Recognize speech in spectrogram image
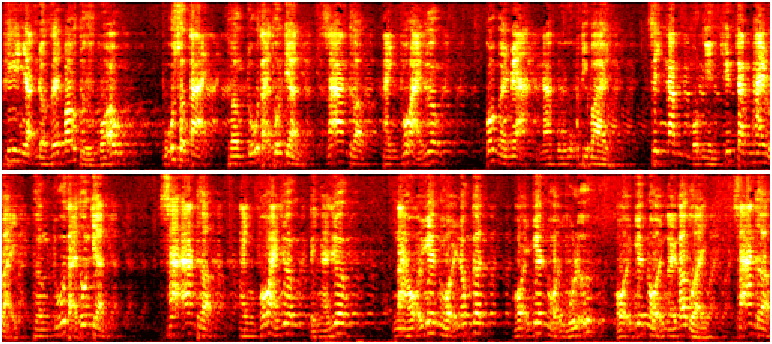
khi nhận được giấy báo tử của ông Vũ Xuân Tài thường trú tại thôn Tiền xã An Thượng thành phố Hải Dương. Có người mẹ là cụ Vũ Thị Bời sinh năm 1927 thường trú tại thôn Tiền xã An Thượng, thành phố Hải Dương, tỉnh Hải Dương, là hội viên hội nông dân, hội viên hội phụ nữ, hội viên hội người cao tuổi, xã An Thượng.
